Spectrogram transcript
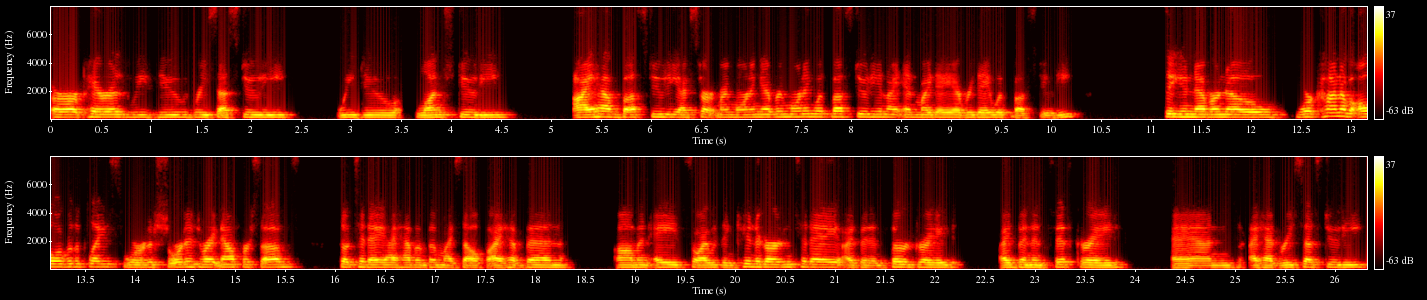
or our paras, we do recess duty, we do lunch duty. I have bus duty. I start my morning every morning with bus duty and I end my day every day with bus duty. So you never know. We're kind of all over the place. We're at a shortage right now for subs. So today I haven't been myself. I have been um, an aide. So I was in kindergarten today. I've been in third grade. I've been in fifth grade and I had recess duty.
